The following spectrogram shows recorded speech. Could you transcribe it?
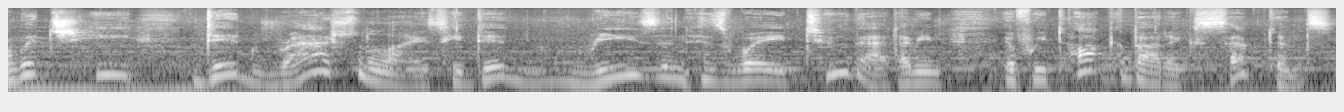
which he did rationalize, he did reason his way to that. I mean, if we talk about acceptance,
